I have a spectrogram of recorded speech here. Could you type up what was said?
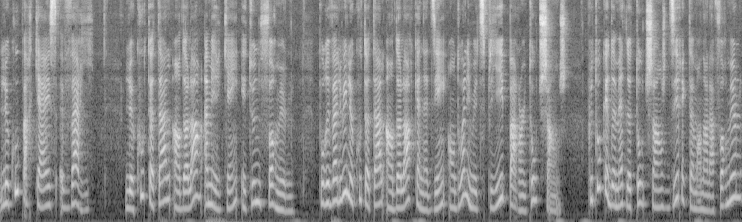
Le coût par caisse varie. Le coût total en dollars américains est une formule. Pour évaluer le coût total en dollars canadiens, on doit les multiplier par un taux de change. Plutôt que de mettre le taux de change directement dans la formule,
